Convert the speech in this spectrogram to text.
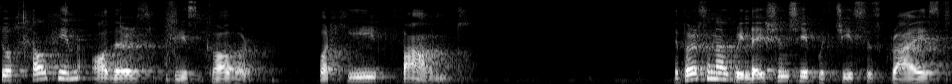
to helping others discover what he found. A personal relationship with Jesus Christ,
